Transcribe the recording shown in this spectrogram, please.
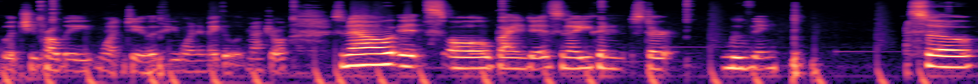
which you probably want to if you want to make it look natural. So now it's all binded, so now you can start moving. So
